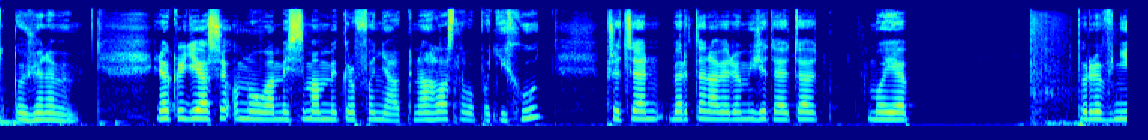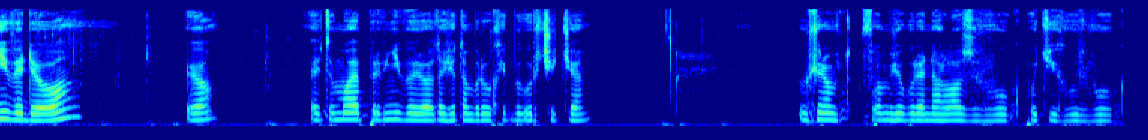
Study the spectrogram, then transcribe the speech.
Jakože nevím. Jinak lidi, já se omlouvám, jestli mám mikrofon nějak nahlas nebo potichu. Přece jen berte na vědomí, že to je, to je moje první video. Jo? Je to moje první video, takže tam budou chyby určitě. Už jenom v tom, že bude nahlas zvuk, potichu zvuk,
